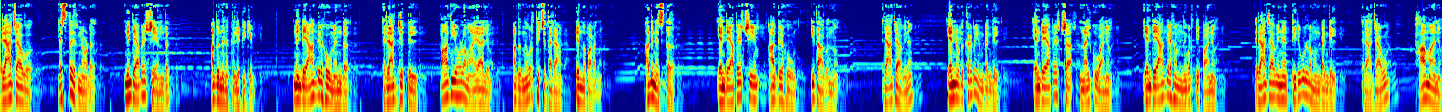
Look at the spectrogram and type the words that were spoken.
രാജാവ് എസ്തറിനോട് നിന്റെ അപേക്ഷ എന്ത്? അത് നിനക്ക് ലഭിക്കും. നിന്റെ ആഗ്രഹവും എന്ത്? രാജ്യത്തിൽ പാതിയോളമായാലും അത് നിവർത്തിച്ചു തരാം എന്ന് പറഞ്ഞു. അതിനെസ്തർ എന്റെ അപേക്ഷയും ആഗ്രഹവും ഇതാകുന്നു. രാജാവിന് എന്നോട് കൃപയുണ്ടെങ്കിൽ എന്റെ അപേക്ഷ നൽകുവാനും എന്റെ ആഗ്രഹം നിവർത്തിപ്പാനും രാജാവിന് തിരുവുള്ളമുണ്ടെങ്കിൽ രാജാവും ഹാമാനും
